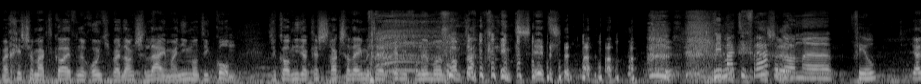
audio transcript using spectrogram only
Maar gisteren maakte ik al even een rondje bij Langs de Lijn, maar niemand die kon. Dus ik hoop niet dat ik er straks alleen met uh, Kenny van Hummel en Bram Tankink zit. Wie maakt die vragen dus, uh, dan, uh, Phil? Ja,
